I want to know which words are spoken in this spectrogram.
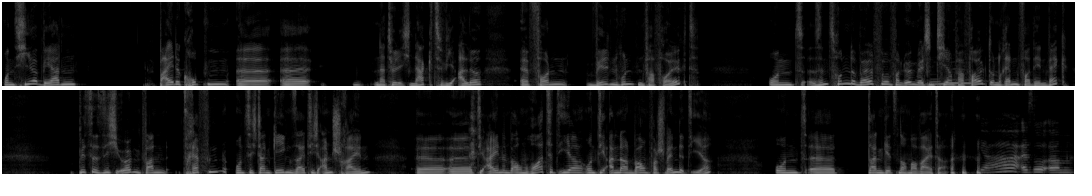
Und hier werden beide Gruppen äh, äh, natürlich nackt, wie alle, äh, von wilden Hunden verfolgt. Und sind Hunde, Wölfe von irgendwelchen Tieren verfolgt und rennen vor denen weg, bis sie sich irgendwann treffen und sich dann gegenseitig anschreien. Äh, äh, die einen, warum hortet ihr? Und die anderen, warum verschwendet ihr? Und äh, dann geht's nochmal weiter. Ja, also ähm,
